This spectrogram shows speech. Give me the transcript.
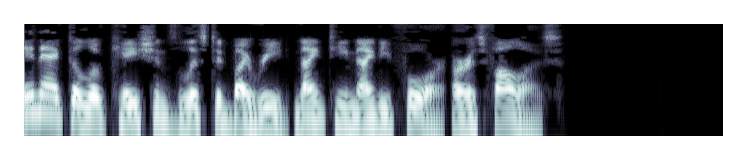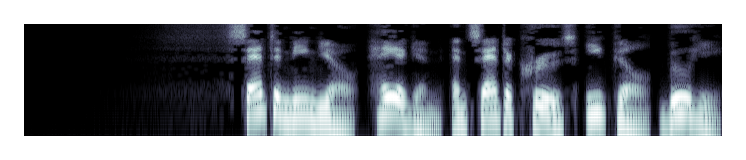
Inagta locations listed by Reid 1994 are as follows. Santa Niño, Hayagan, and Santa Cruz, Ipil, Buhi,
